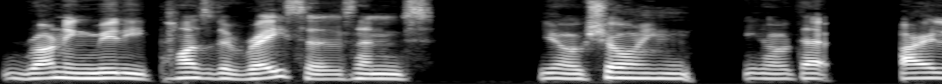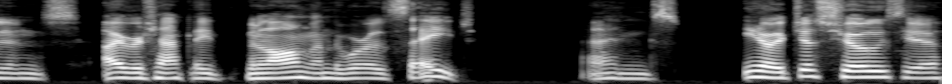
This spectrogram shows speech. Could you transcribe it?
running really positive races and, you know, showing, you know, that Ireland's Irish athletes belong on the world stage. And, you know, it just shows you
